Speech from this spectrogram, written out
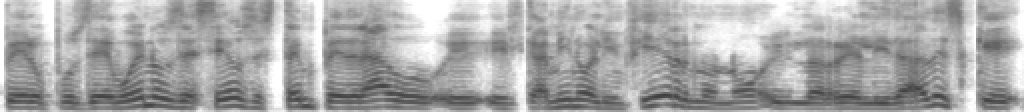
pero pues de buenos deseos está empedrado eh, el camino al infierno, ¿no? Y la realidad es que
